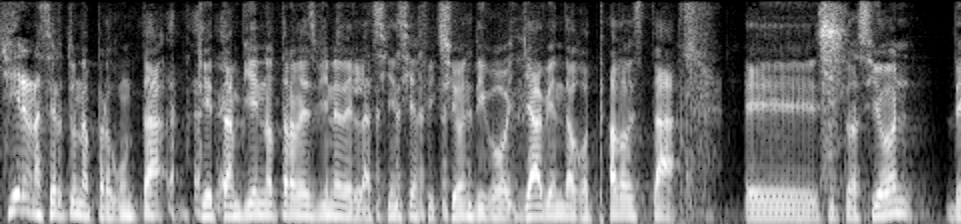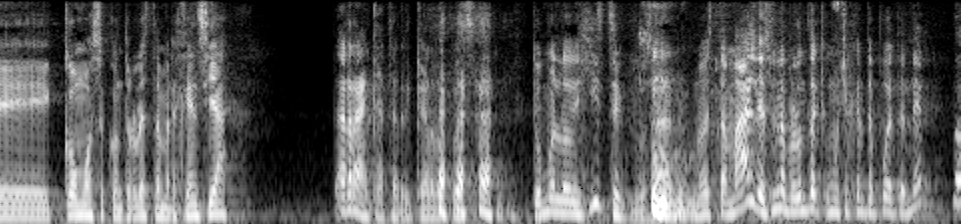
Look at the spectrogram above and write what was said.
Quieren hacerte una pregunta que también otra vez viene de la ciencia ficción. Digo, ya habiendo agotado esta eh, situación de cómo se controla esta emergencia. Arráncate, Ricardo, pues tú me lo dijiste, no está mal, es una pregunta que mucha gente puede tener. No,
